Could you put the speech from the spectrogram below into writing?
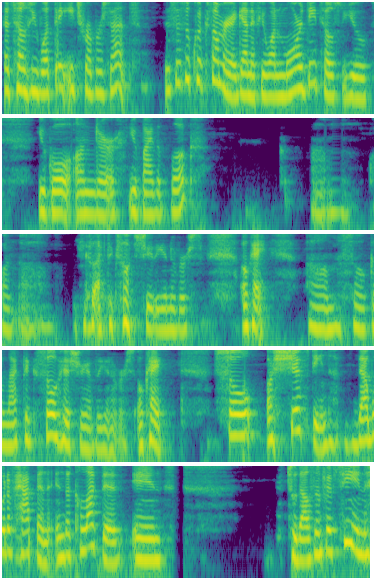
that tells you what they each represent. This is a quick summary. Again, if you want more details, you you go under you buy the book. Um, uh, Galactic Soul History of the Universe. Okay, um, so Galactic Soul History of the Universe. Okay, so a shifting that would have happened in the collective in 2015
